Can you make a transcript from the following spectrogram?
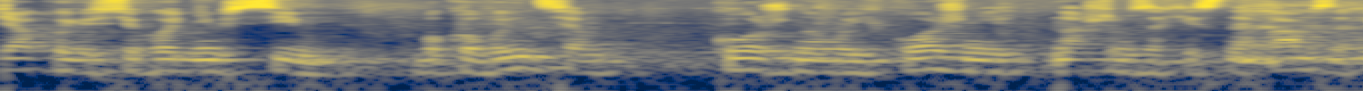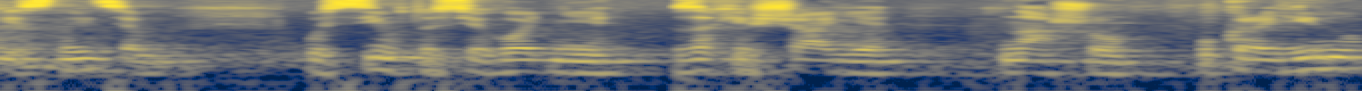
Дякую сьогодні всім буковинцям, кожному і кожній, нашим захисникам, захисницям, усім, хто сьогодні захищає нашу Україну,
